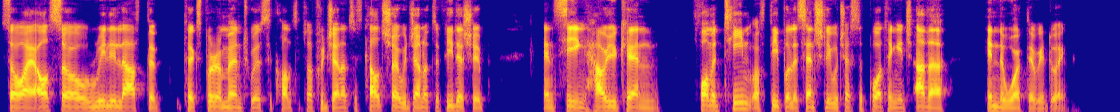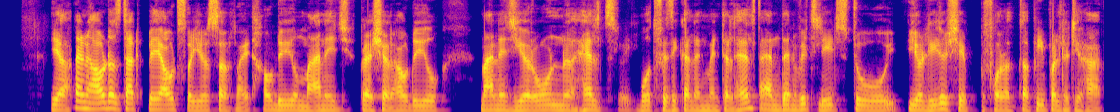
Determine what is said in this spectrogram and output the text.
So I also really love the, to experiment with the concept of regenerative culture, regenerative leadership, and seeing how you can form a team of people essentially which are supporting each other in the work that we're doing. Yeah. And how does that play out for yourself, right? How do you manage pressure? How do you manage your own health, right? both physical and mental health? And then which leads to your leadership for the people that you have?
